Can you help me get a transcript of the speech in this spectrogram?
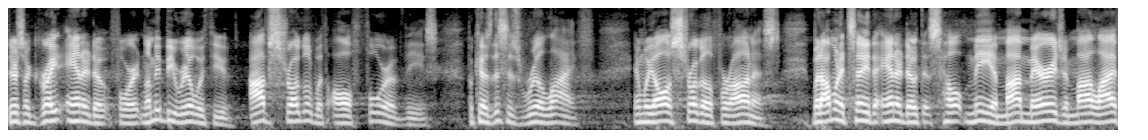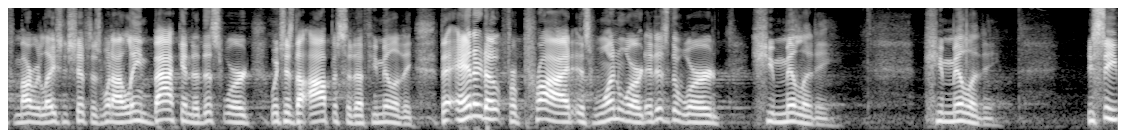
there's a great antidote for it. And let me be real with you. I've struggled with all four of these because this is real life. And we all struggle if we're honest. But I want to tell you the antidote that's helped me in my marriage and my life and my relationships is when I lean back into this word, which is the opposite of humility. The antidote for pride is one word it is the word humility. Humility. You see,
